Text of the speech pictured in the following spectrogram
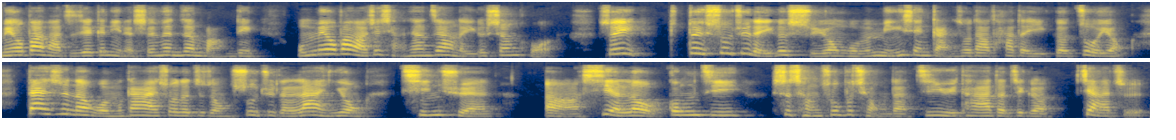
没有办法直接跟你的身份证绑定，我们没有办法去想象这样的一个生活。所以对数据的一个使用，我们明显感受到它的一个作用。但是呢，我们刚才说的这种数据的滥用、侵权、呃泄露、攻击是层出不穷的，基于它的这个价值。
